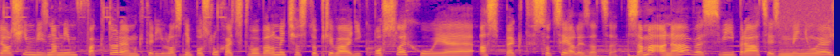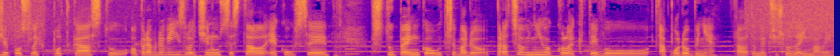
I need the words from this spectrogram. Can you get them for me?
Dalším významným faktorem, který vlastně posluchačstvo velmi často přivádí k poslechu, je aspekt socializace. Sama Anna ve své práci zmiňuje, že poslech podcastů opravdových zločinů se stal jakousi vstupenkou třeba do pracovního kolektivu a podobně. A to mi přišlo zajímavé.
